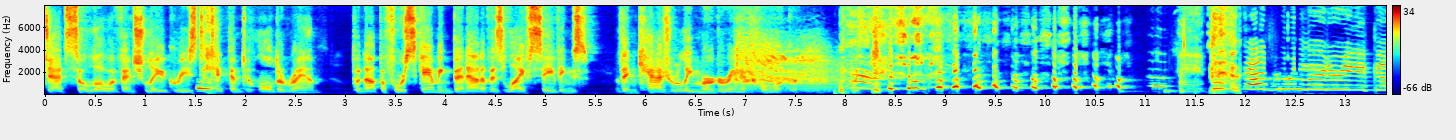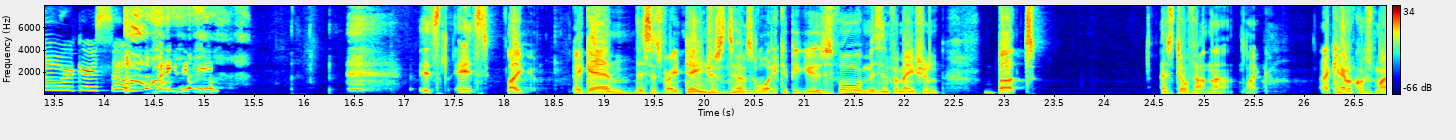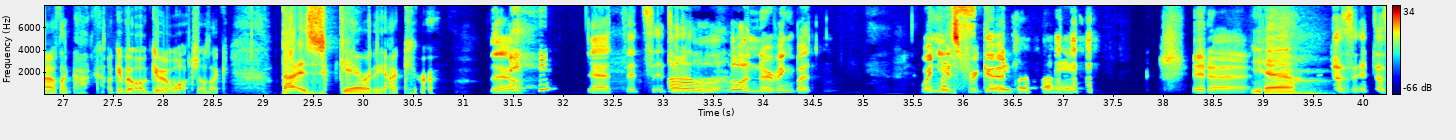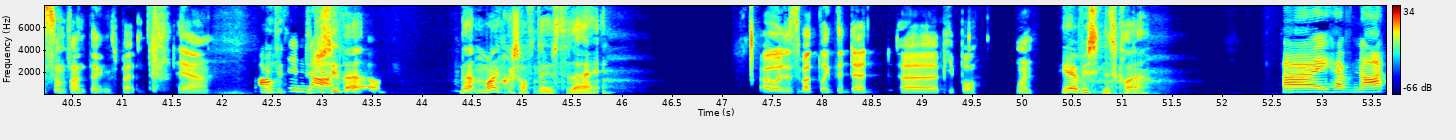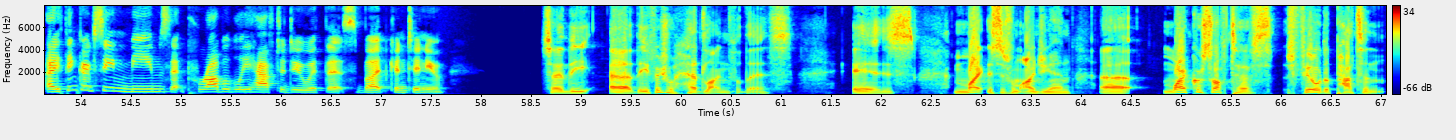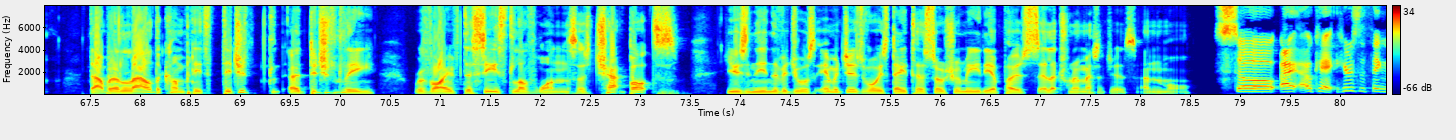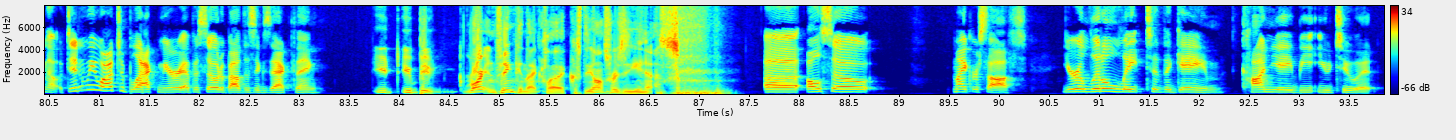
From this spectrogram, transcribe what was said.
Dad Solo eventually agrees to take them to Alderaan, but not before scamming Ben out of his life savings, then casually murdering a coworker. With Casually murdering a coworker is so funny to me. It's it's like again, this is very dangerous in terms of what it could be used for, misinformation. But I still found that like I came across my I was like I'll give it I'll give it a watch. I was like, that is scarily accurate. Yeah, yeah. It's it's, it's a Oh. little, little unnerving, but when But used for good, Super funny. it uh Yeah. does it does some fun things. But yeah, I mean, Often did- did you see that? though. That Microsoft news today. oh, is this about like the dead uh people? One? Yeah, have you seen this, Claire? I have not. I think I've seen memes that probably have to do with this, but continue. So the uh, the official headline for this is Mi- this is from IGN. Uh, Microsoft has filed a patent that would allow the company to digit- uh, digitally revive deceased loved ones as chatbots using the individual's images, voice data, social media posts, electronic messages, and more. So, I okay, here's the thing though. Didn't we watch a Black Mirror episode about this exact thing? You, you'd be right in thinking that, Claire, because the answer is yes. Uh also Microsoft, you're a little late to the game. Kanye beat you to it.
